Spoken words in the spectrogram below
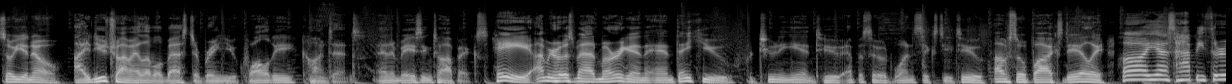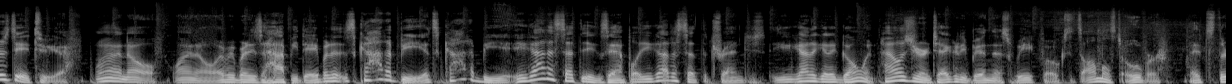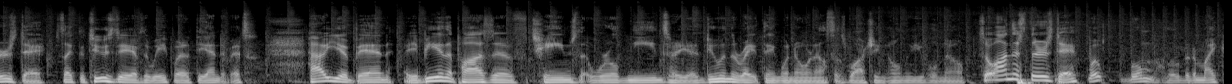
So, you know, I do try my level best to bring you quality content and amazing topics. Hey, I'm your host, Matt Morgan, and thank you for tuning in to episode 162 of Soapbox Daily. Oh, yes, happy Thursday to you. I know, I know, everybody's a happy day, but it's gotta be, it's gotta be. You gotta set the example, you gotta set the trend, you gotta get it going. How's your integrity been this week, folks? It's almost over. It's Thursday. It's like the Tuesday of the week, but at the end of it. How you been? Are you being the positive change that the world needs? Are you doing the right thing when no one else is watching? Only you will know. So on this Thursday, whoop, boom, a little bit of mic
